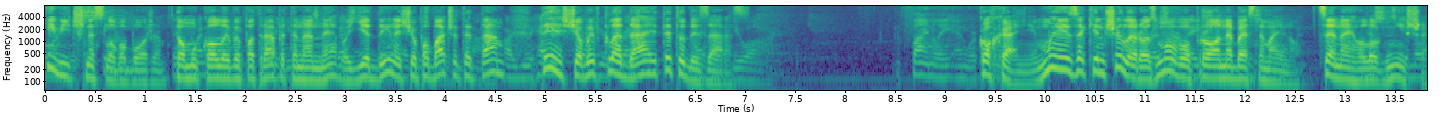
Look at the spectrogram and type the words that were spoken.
і вічне слово Боже. Тому, коли ви потрапите на небо, єдине, що побачите там, те, що ви вкладаєте туди зараз. Кохані, ми закінчили розмову про небесне майно. Це найголовніше.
